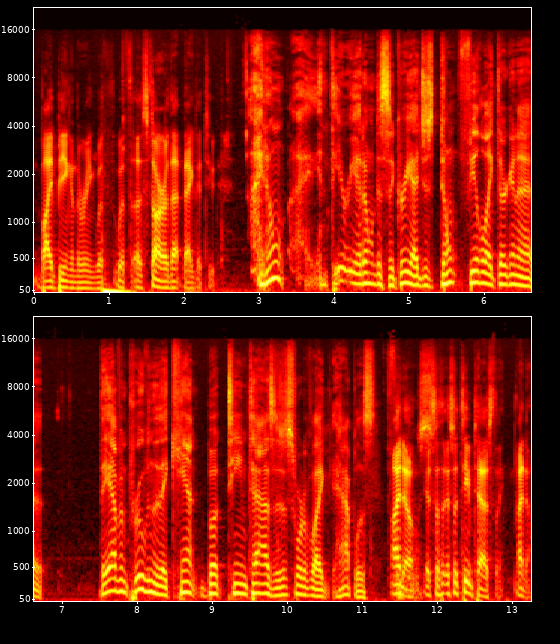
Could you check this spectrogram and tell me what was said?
by being in the ring with with a star of that magnitude. I don't. In theory, I don't disagree. I just don't feel like they're gonna. They haven't proven that they can't book Team Taz. It's just sort of like hapless. I know it's a it's a Team Taz thing. I know.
